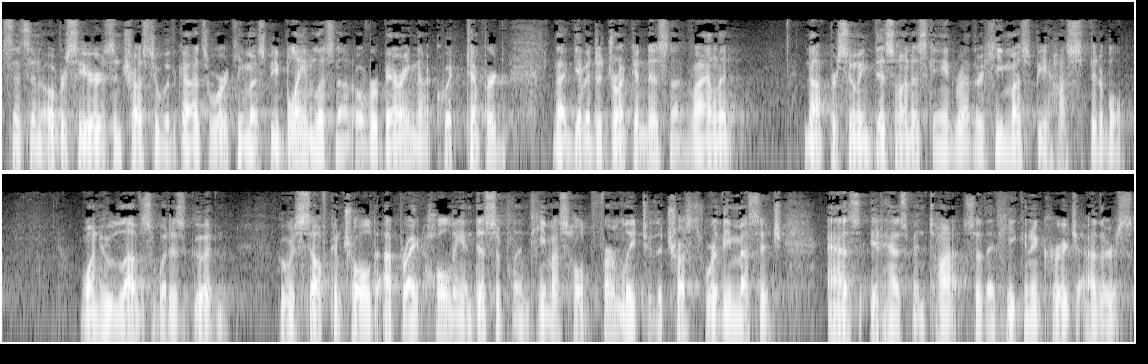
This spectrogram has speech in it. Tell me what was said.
Since an overseer is entrusted with God's work, he must be blameless, not overbearing, not quick tempered, not given to drunkenness, not violent not pursuing dishonest gain, rather, he must be hospitable, one who loves what is good, who is self controlled, upright, holy, and disciplined. He must hold firmly to the trustworthy message as it has been taught, so that he can encourage others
